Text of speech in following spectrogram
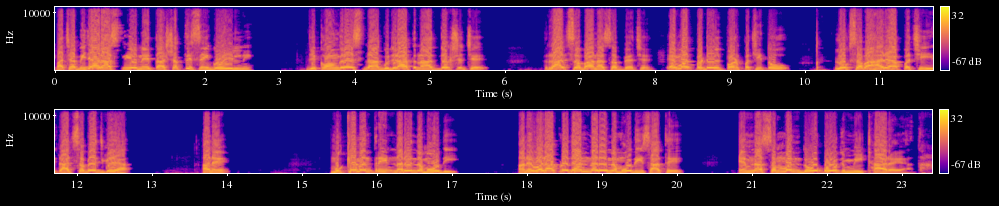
પાછા બીજા રાષ્ટ્રીય નેતા શક્તિસિંહ ગોહિલની, જે કોંગ્રેસના ગુજરાતના અધ્યક્ષ છે, રાજ્યસભાના સભ્ય છે. અહેમદ પટેલ પણ પછી તો લોકસભા હાર્યા, પછી રાજ્યસભે જ ગયા અને મુખ્યમંત્રી નરેન્દ્ર મોદી અને વડાપ્રધાન નરેન્દ્ર મોદી સાથે એમના સંબંધો બહુ જ મીઠા રહ્યા હતા.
